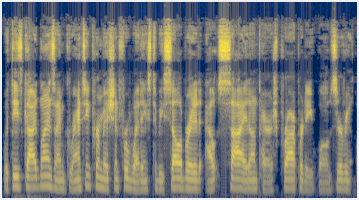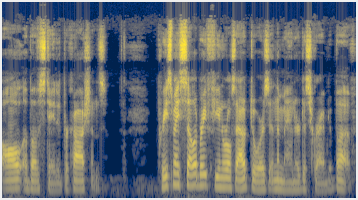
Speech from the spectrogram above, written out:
With these guidelines, I am granting permission for weddings to be celebrated outside on parish property while observing all above stated precautions. Priests may celebrate funerals outdoors in the manner described above.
